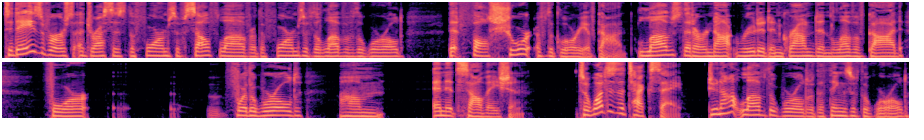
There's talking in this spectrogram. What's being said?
Today's verse addresses the forms of self love or the forms of the love of the world that fall short of the glory of God, loves that are not rooted and grounded in the love of God for for the world um, and its salvation. So, what does the text say? Do not love the world or the things of the world.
